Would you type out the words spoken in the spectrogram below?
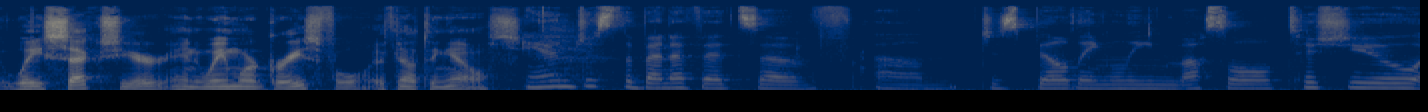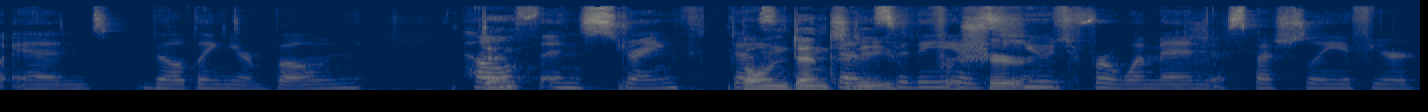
way sexier and way more graceful, if nothing else. And just the benefits of um, just building lean muscle tissue and building your bone health and strength. Des- bone density, for is sure. huge for women, especially if you're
